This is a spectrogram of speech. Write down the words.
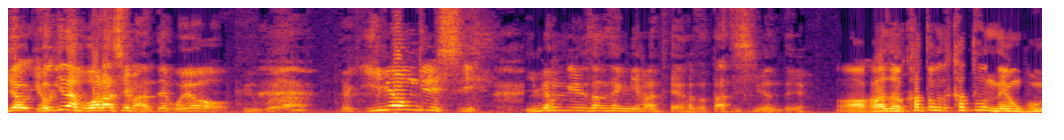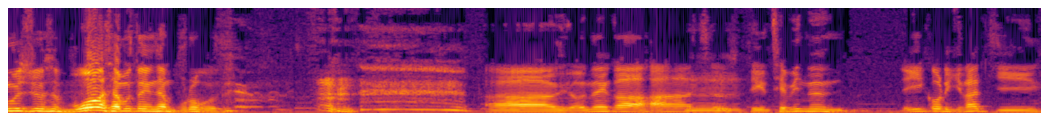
여, 여기다 뭘 하시면 안 되고요. 그, 뭐야. 여기 이명길 씨. 이명길 선생님한테 가서 따지시면 돼요. 아 가서 카톡 카톡 내용 보여주면서 뭐가 잘못됐는지 한번 물어보세요. 아 연애가 아 진짜 음. 되게 재밌는 얘기거리긴 하지.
